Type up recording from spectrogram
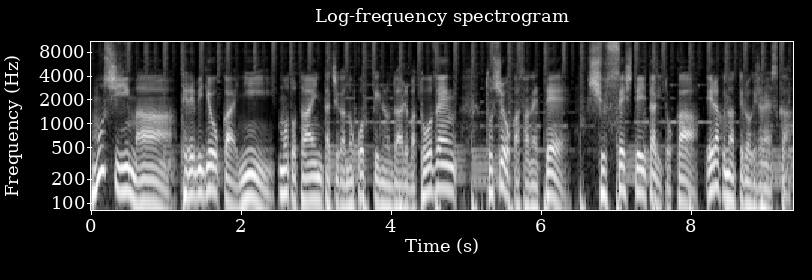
もし今テレビ業界に元隊員たちが残っているのであれば当然年を重ねて出世していたりとか偉くなってるわけじゃないですか。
